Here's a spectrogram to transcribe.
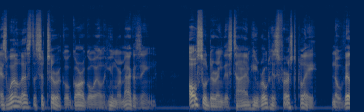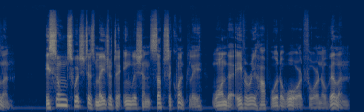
as well as the satirical Gargoyle humor magazine. Also during this time, he wrote his first play, No Villain. He soon switched his major to English and subsequently won the Avery Hopwood Award for No Villain.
